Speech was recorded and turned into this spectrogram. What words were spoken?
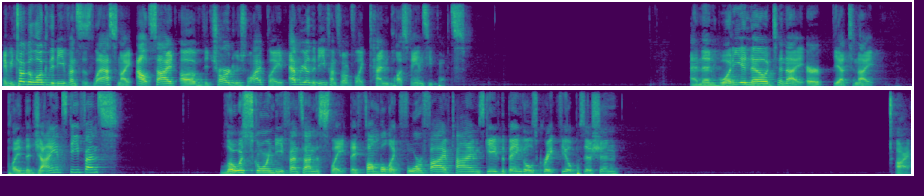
If you took a look at the defenses last night, outside of the Chargers who I played, every other defense went for like 10 plus fancy points. And then what do you know tonight? Or, yeah, tonight. Played the Giants defense, lowest scoring defense on the slate. They fumbled like four or five times, gave the Bengals great field position. All right,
